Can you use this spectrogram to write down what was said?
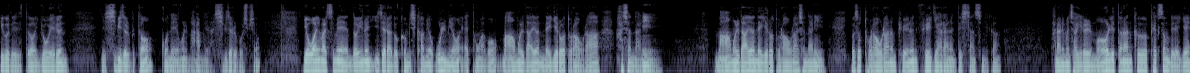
이것에 대해서 요엘은 12절부터 그 내용을 말합니다. 12절을 보십시오. 여호와의 말씀에 너희는 이제라도 금식하며 울며 애통하고 마음을 다하여 내게로 돌아오라 하셨나니 마음을 다하여 내게로 돌아오라 하셨나니 여기서 돌아오라는 표현은 회개하라는 뜻이지 않습니까? 하나님은 자기를 멀리 떠난 그 백성들에게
